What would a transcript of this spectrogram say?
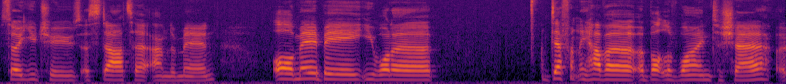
So you choose a starter and a main. Or maybe you want to definitely have a, a bottle of wine to share uh,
